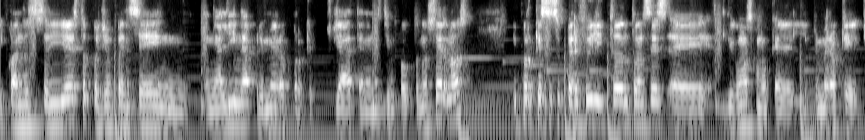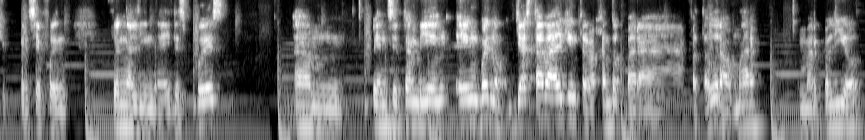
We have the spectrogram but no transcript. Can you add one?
y cuando sucedió esto, pues yo pensé en, Alina primero porque pues, ya tenemos tiempo de conocernos y porque ese es su perfil y todo. Entonces, eh, digamos como que el primero que, pensé fue en, fue en Alina. Y después pensé también en, bueno, ya estaba alguien trabajando para Patadura, Omar, Omar Colío,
